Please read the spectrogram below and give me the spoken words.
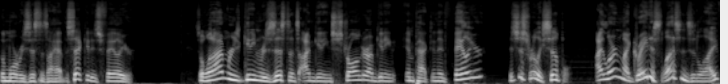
the more resistance I have. The second is failure. So when I'm re- getting resistance, I'm getting stronger, I'm getting impact. And then failure, it's just really simple. I learn my greatest lessons in life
